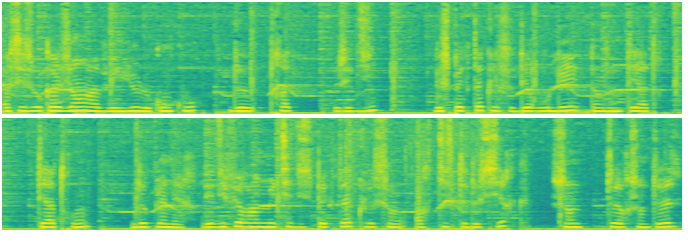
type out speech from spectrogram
À ces occasions avait lieu le concours de tragédie. Les spectacles se déroulaient dans un théâtre, théâtron de plein air. Les différents métiers du spectacle sont artistes de cirque, chanteurs, chanteuses,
